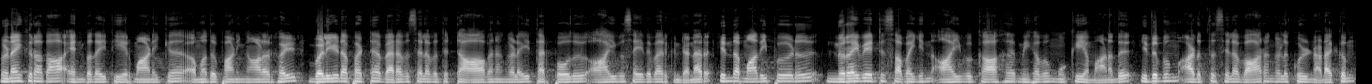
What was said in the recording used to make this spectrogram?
இணைகிறதா என்பதை தீர்மானிக்க எமது பணியாளர்கள் வெளியிடப்பட்ட வரவு செலவு திட்ட ஆவணங்களை தற்போது ஆய்வு செய்து வருகின்றனர். இந்த மதிப்பீடு நிறைவேற்று சபையின் ஆய்வுக்காக மிகவும் முக்கியமானது. இதுவும் அடுத்த சில வாரங்களுக்குள் நடக்கும்.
